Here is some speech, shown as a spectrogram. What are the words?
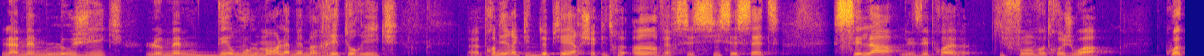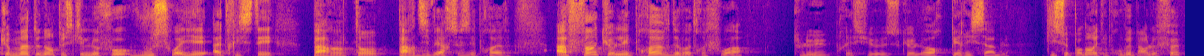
la même logique, le même déroulement, la même rhétorique. Euh, première épître de Pierre, chapitre 1, versets 6 et 7. C'est là les épreuves qui font votre joie, quoique maintenant, puisqu'il le faut, vous soyez attristés par un temps, par diverses épreuves, afin que l'épreuve de votre foi, plus précieuse que l'or périssable, qui cependant est éprouvé par le feu,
